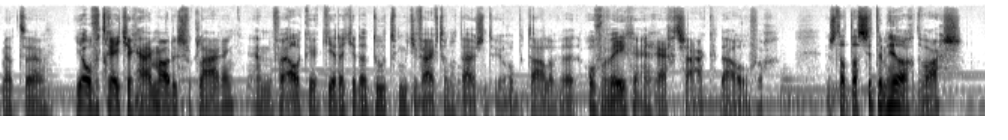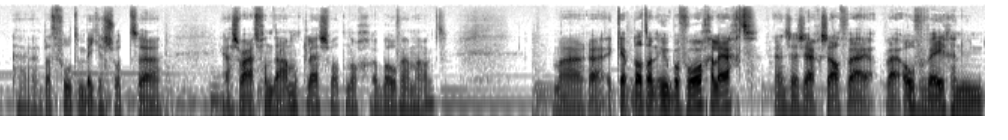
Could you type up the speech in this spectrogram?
Met uh, je overtreedt je geheimhoudingsverklaring. En voor elke keer dat je dat doet, moet je 25.000 euro betalen. We overwegen een rechtszaak daarover. Dus dat, dat zit hem heel erg dwars. Uh, dat voelt een beetje een soort uh, ja, zwaard van Damocles wat nog boven hem hangt. Maar uh, ik heb dat aan Uber voorgelegd. En zij zeggen zelf, wij, wij overwegen nu,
